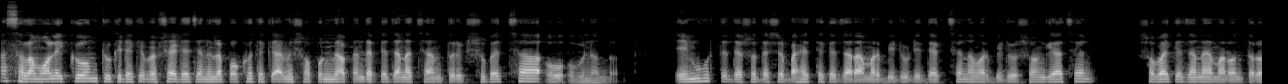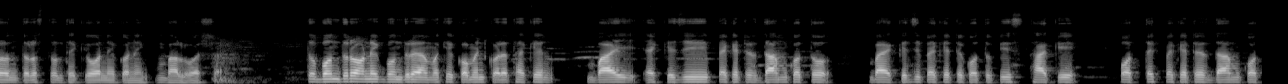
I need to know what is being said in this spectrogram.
আসসালামু আলাইকুম টুকিটাকি ব্যবসায়ীদের চ্যানেলের পক্ষ থেকে আমি স্বপন মেয়ে আপনাদেরকে জানাচ্ছি আন্তরিক শুভেচ্ছা ও অভিনন্দন। এই মুহূর্তে দেশ ও দেশের বাহির থেকে যারা আমার ভিডিওটি দেখছেন, আমার ভিডিওর সঙ্গে আছেন, সবাইকে জানাই আমার অন্তর অন্তরস্থল থেকে অনেক অনেক ভালোবাসা। তো বন্ধুরা, অনেক বন্ধুরা আমাকে কমেন্ট করে থাকেন, ভাই, এক কেজি প্যাকেটের দাম কত? বা এক কেজি প্যাকেটে কত পিস থাকে? প্রত্যেক প্যাকেটের দাম কত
